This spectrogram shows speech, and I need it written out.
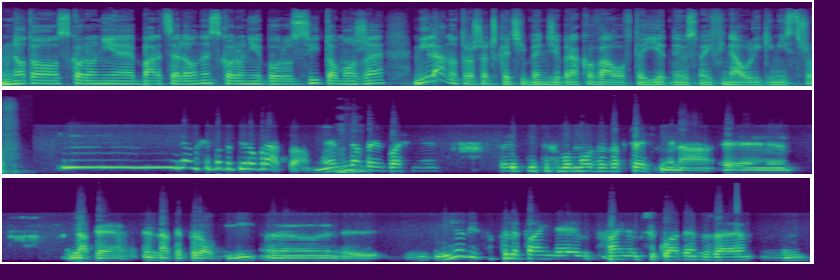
No to skoro nie Barcelony, skoro nie Borussii, to może Milanu troszeczkę ci będzie brakowało w tej jednej ósmej finału Ligi Mistrzów. Milan chyba dopiero wraca. Nie? Mhm. Milan to jest właśnie, to jest jeszcze chyba może za wcześnie na, e, na, te, na te progi. Milan jest o tyle fajny, fajnym przykładem, że, mm,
